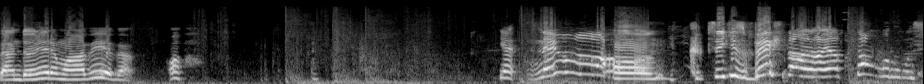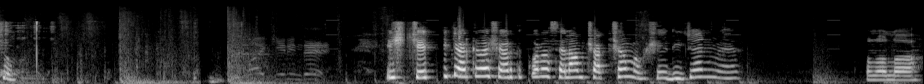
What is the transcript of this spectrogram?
Ben dönerim abi ben. Ah. Ya ne on? 48 5 tane hayattan vurmuşum. İş çektik arkadaş artık bana selam çakacak mı bir şey diyeceksin mi? Allah Allah.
